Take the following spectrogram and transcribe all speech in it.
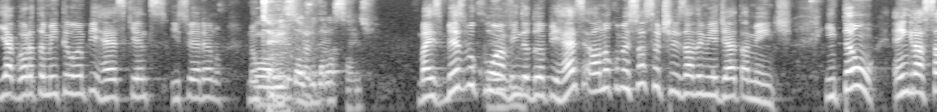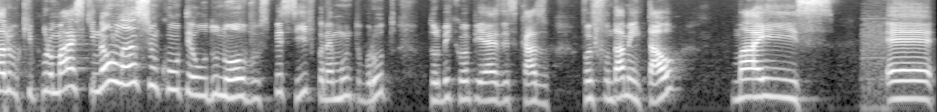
e agora também tem o Amp Res, que antes isso era não, não é, isso ajuda bastante. Mas mesmo com Sim. a vinda do Amp Res, ela não começou a ser utilizada imediatamente. Então, é engraçado que por mais que não lance um conteúdo novo específico, né, muito bruto, tudo bem que o Amp Res nesse caso foi fundamental, mas é,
